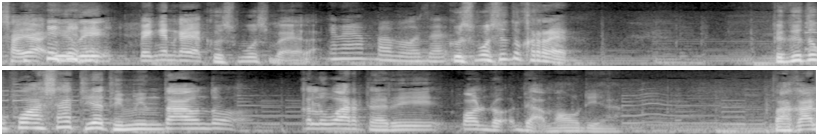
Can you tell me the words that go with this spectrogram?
saya iri. Pengen kayak Gusmus mbak Ella Kenapa Pak Ustadz? Gusmus itu keren begitu puasa dia diminta untuk keluar dari pondok ndak mau dia. Bahkan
